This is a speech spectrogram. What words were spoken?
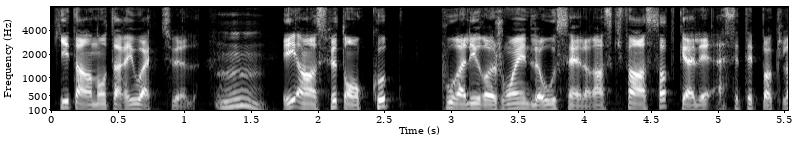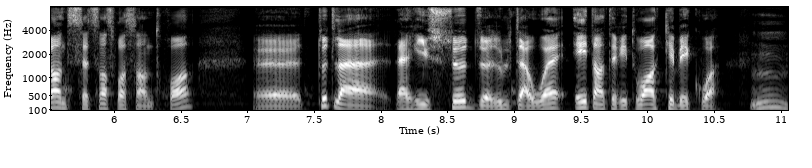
qui est en Ontario actuel. Hmm. Et ensuite, on coupe pour aller rejoindre le Haut-Saint-Laurent, ce qui fait en sorte qu'à cette époque-là, en 1763, euh, toute la, rive sud de l'Outaouais est en territoire québécois. Hmm.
